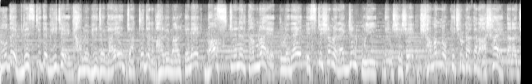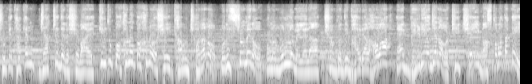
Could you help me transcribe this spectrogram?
রোদে বৃষ্টিতে ভিজে ঘামে ভেজা গায়ে যাত্রীদের ভারী মাল টেনে বাস, ট্রেনের কামরায় তুলে দেয় স্টেশনের একজন কুলি। দিন শেষে সামান্য কিছু টাকার আশায় তারা ঝুঁকে থাকেন যাত্রীদের সেবায়। কিন্তু কখনো কখনো সেই ঘাম ছড়ানো পরিশ্রমেরও কোনো মূল্য মেলে না। সম্প্রতি ভাইরাল হওয়া এক ভিডিও যেন ঠিক সেই বাস্তবতাকেই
